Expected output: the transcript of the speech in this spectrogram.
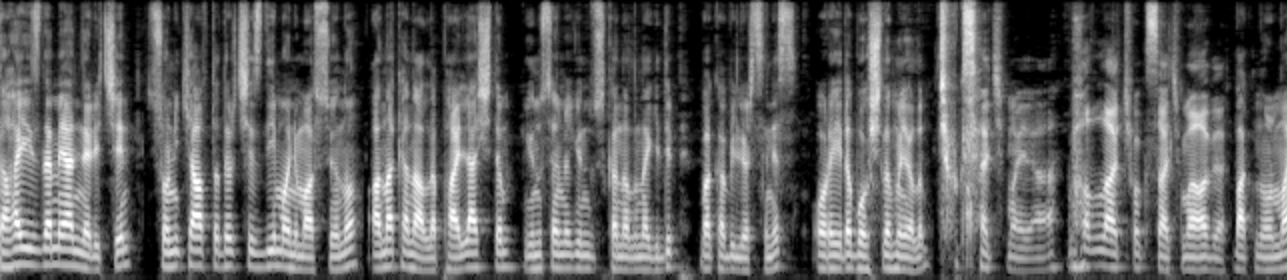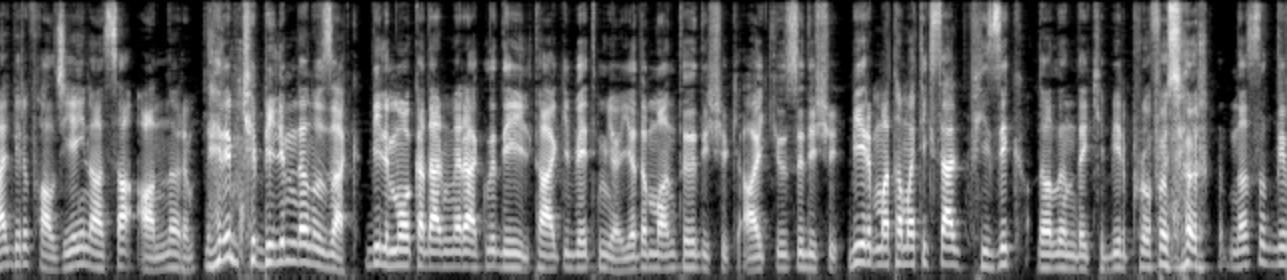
Daha izlemeyenler için son iki haftadır çizdiğim animasyonu ana kanalda paylaştım. Yunus Emre Gündüz kanalına gidip bakabilirsiniz. Orayı da boşlamayalım. Çok saçma ya. Vallahi çok saçma abi. Bak normal biri falcıya inansa anlarım. Derim ki bilimden uzak. Bilime o kadar meraklı değil. Takip etmiyor ya da mantığı düşük. IQ'su düşük. Bir matematiksel fizik dalındaki bir profesör nasıl bir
